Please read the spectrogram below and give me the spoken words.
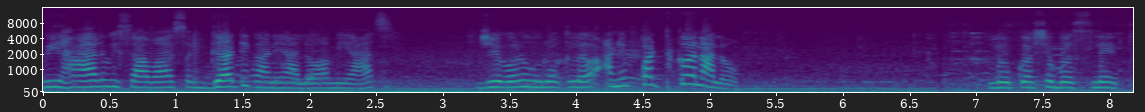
विहार विसावा सगळ्या ठिकाणी आलो आम्ही आज. जेवण उरकलं आणि पटकन आलो. लोक असे बसलेत.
